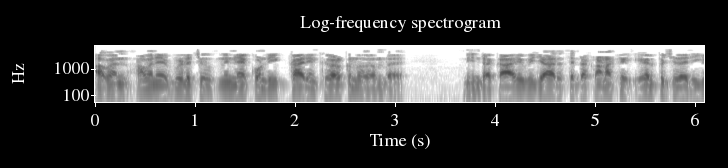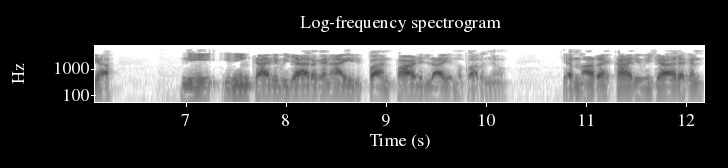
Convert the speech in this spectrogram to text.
അവൻ അവനെ വിളിച്ചു നിന്നെക്കൊണ്ട് ഇക്കാര്യം കേൾക്കുന്നതെന്ത്? നിന്റെ കാര്യവിചാരത്തിന്റെ കണക്ക് ഏൽപ്പിച്ചു തരിക. നീ ഇനിയും കാര്യവിചാരകനായിരിക്കാൻ പാടില്ല എന്ന് പറഞ്ഞു. എന്നാൽ കാര്യവിചാരകൻ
